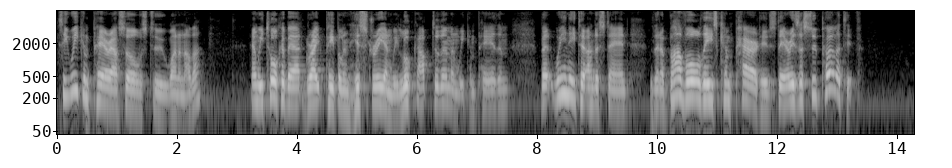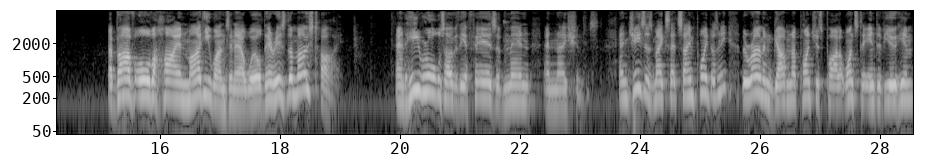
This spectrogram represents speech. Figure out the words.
See, we compare ourselves to one another and we talk about great people in history and we look up to them and we compare them. But we need to understand that above all these comparatives, there is a superlative. Above all the high and mighty ones in our world, there is the Most High. And He rules over the affairs of men and nations. And Jesus makes that same point, doesn't he? The Roman governor, Pontius Pilate, wants to interview him,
